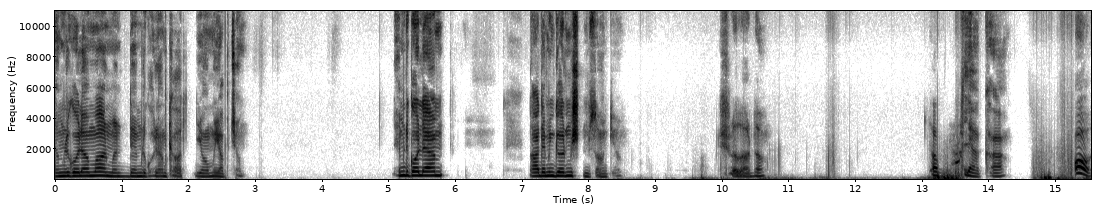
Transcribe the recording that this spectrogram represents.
Demir golem var mı? Demir golem katliamı yapacağım. Demir golem. Daha demin görmüştüm sanki. Şuralarda. Ya ne alaka? O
